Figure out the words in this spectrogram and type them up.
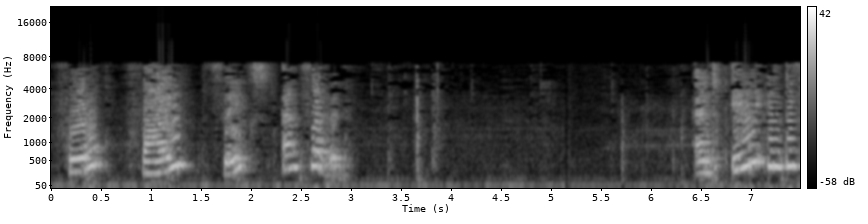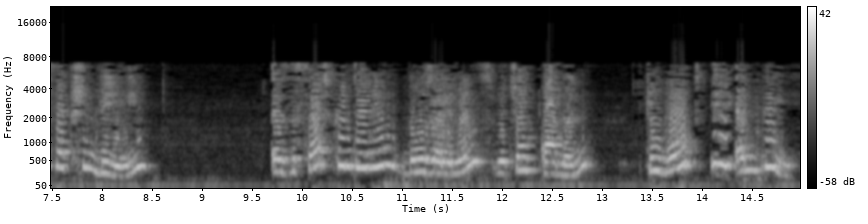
4, 5, 6 and 7. And A intersection B is the set containing those elements which are common to both A and B.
